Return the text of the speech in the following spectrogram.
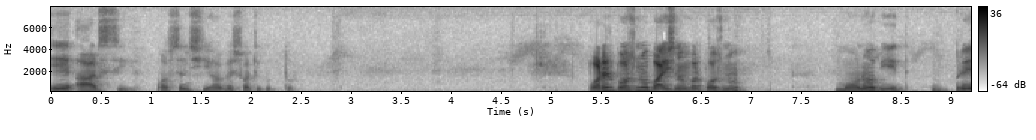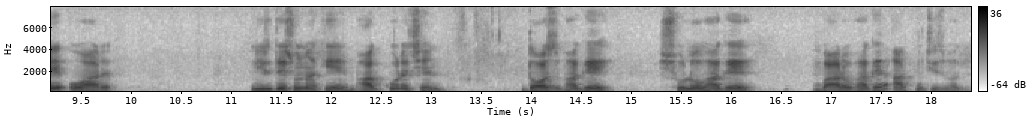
A R C, option C হবে সঠিক উত্তর। পরের প্রশ্ন, বাইশ নম্বর প্রশ্ন, মনোবিদ ব্রেওয়ার নির্দেশনাকে ভাগ করেছেন দশ ভাগে, ষোলো ভাগে, বারো ভাগে আর পঁচিশ ভাগে।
